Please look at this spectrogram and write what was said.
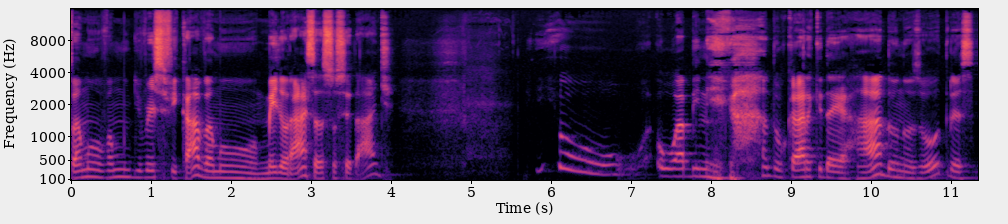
Vamos, vamos diversificar, vamos melhorar essa sociedade. E o, o abnegado, o cara que dá errado nos outros,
